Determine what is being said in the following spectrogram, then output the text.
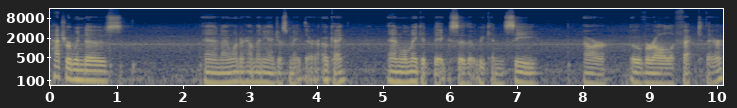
patcher windows and I wonder how many I just made there. Okay and we'll make it big so that we can see our overall effect there.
